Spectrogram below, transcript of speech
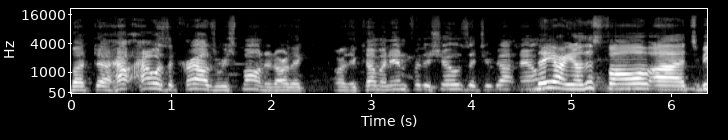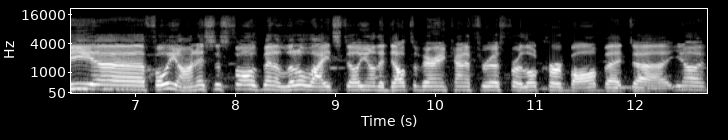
But uh, how how has the crowds responded? Are they are they coming in for the shows that you've got now? They are. You know, this fall, uh, to be uh, fully honest, this fall has been a little light still. You know, the Delta variant kind of threw us for a little curveball, but uh, you know,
